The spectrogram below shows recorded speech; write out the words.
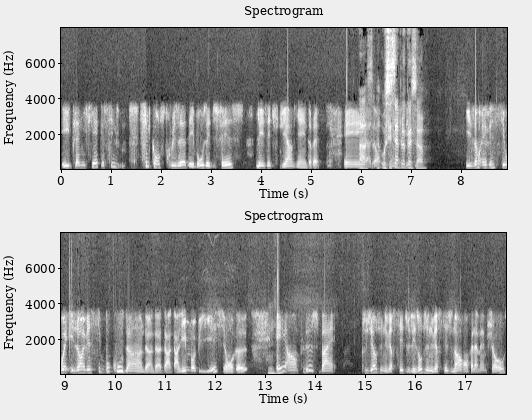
Et il planifiait que s'il construisait des beaux édifices, les étudiants viendraient. Et Ah, euh, donc, aussi simple que ça. ils ont investi, oui, ils ont investi beaucoup dans, dans, dans, dans- dans l'immobilier, si on veut. Mhm. Et en plus, ben, plusieurs universités, du- les autres universités du Nord ont fait la même chose.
